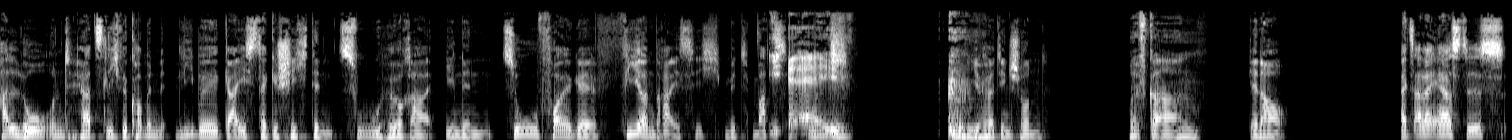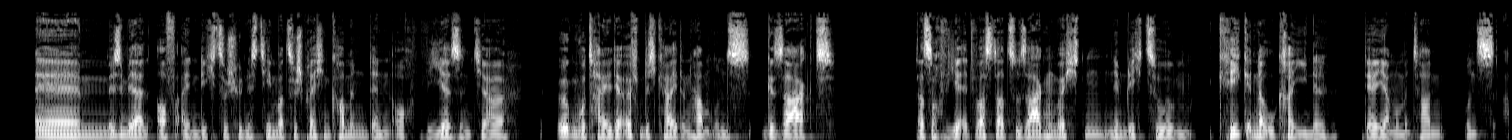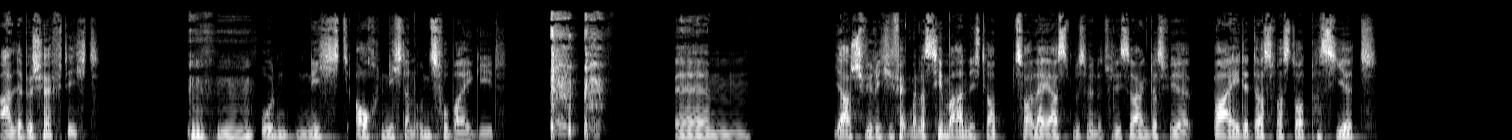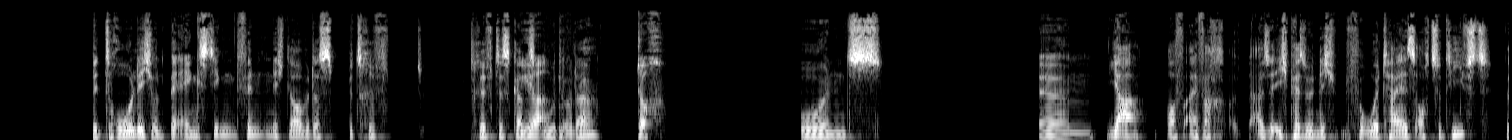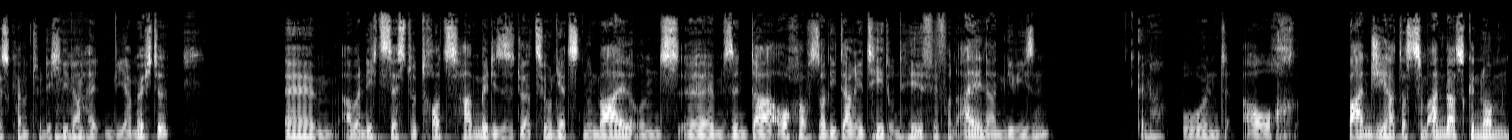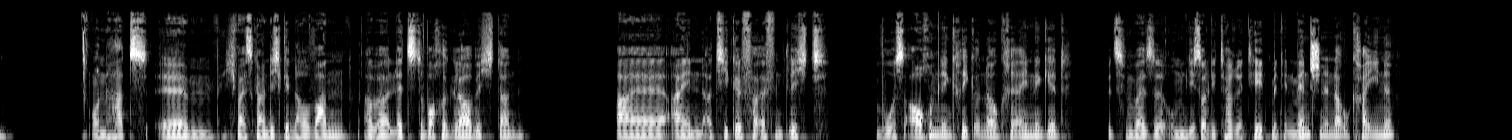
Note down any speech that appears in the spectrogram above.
Hallo und herzlich willkommen, liebe Geistergeschichten-ZuhörerInnen zu Folge 34 mit Mats. Yay. Und ihr hört ihn schon. Wolfgang. Genau. Als allererstes ähm, müssen wir auf ein nicht so schönes Thema zu sprechen kommen, denn auch wir sind ja irgendwo Teil der Öffentlichkeit und haben uns gesagt, dass auch wir etwas dazu sagen möchten, nämlich zum Krieg in der Ukraine, der ja momentan uns alle beschäftigt Mhm. und nicht auch nicht an uns vorbeigeht. ähm, ja, schwierig. Wie fängt man das Thema an? Ich glaube, zuallererst müssen wir natürlich sagen, dass wir beide das, was dort passiert, bedrohlich und beängstigend finden. Ich glaube, das betrifft trifft es ganz Ja. gut, oder? Doch. Und ähm, ja, auf einfach, also ich persönlich verurteile es auch zutiefst. Das kann natürlich Mhm. jeder halten, wie er möchte. Ähm, aber nichtsdestotrotz haben wir diese Situation jetzt nun mal und ähm, sind da auch auf Solidarität und Hilfe von allen angewiesen. Genau. Und auch Bungie hat das zum Anlass genommen und hat, ähm, ich weiß gar nicht genau wann, aber letzte Woche, glaube ich, dann äh, einen Artikel veröffentlicht, wo es auch um den Krieg in der Ukraine geht, beziehungsweise um die Solidarität mit den Menschen in der Ukraine.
